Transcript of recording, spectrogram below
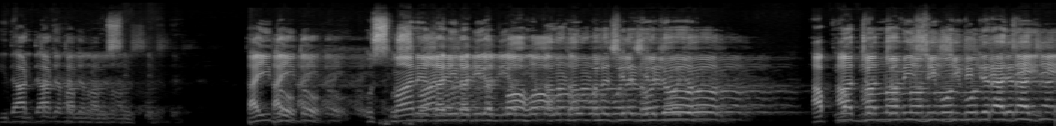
দিদারটা যেন আল্লাহ তাই তো উসমানে গনি রাদিয়াল্লাহু তাআলা বলেছিলেন হুজুর আপনার জন্য আমি জীবন দিতে রাজি।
